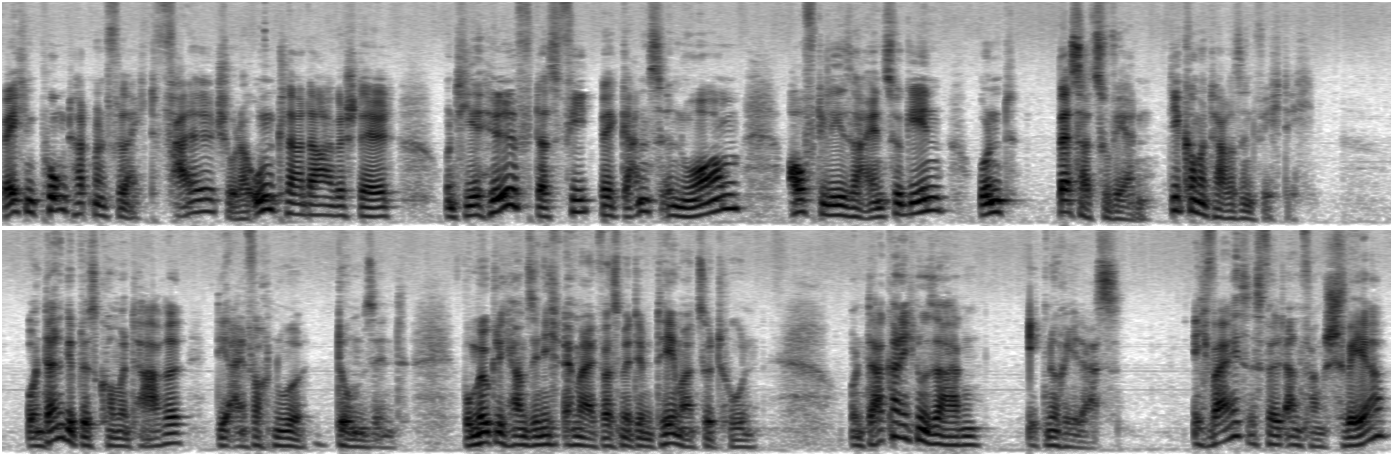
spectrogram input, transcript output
Welchen Punkt hat man vielleicht falsch oder unklar dargestellt? Und hier hilft das Feedback ganz enorm, auf die Leser einzugehen und besser zu werden. Die Kommentare sind wichtig. Und dann gibt es Kommentare, die einfach nur dumm sind. Womöglich haben sie nicht einmal etwas mit dem Thema zu tun. Und da kann ich nur sagen, ignoriere das. Ich weiß, es fällt anfangs schwer,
